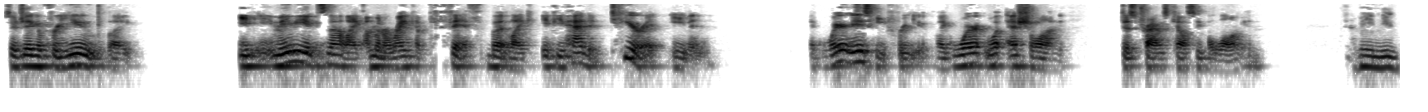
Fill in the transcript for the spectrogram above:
So Jacob, for you, like maybe it's not like I'm going to rank him fifth, but like if you had to tier it, even like where is he for you? Like where what echelon does Travis Kelce belong in? I mean, you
